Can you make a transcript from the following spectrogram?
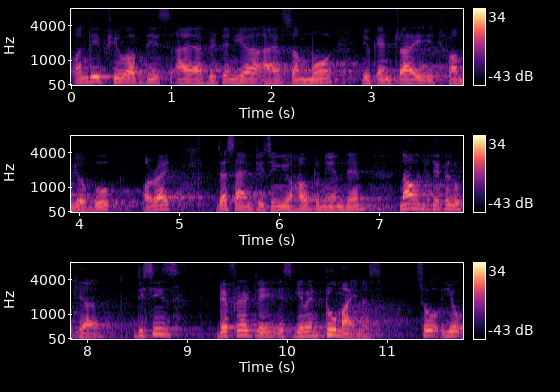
only few of these I have written here. I have some more. You can try it from your book. All right? Just I am teaching you how to name them. Now take a look here. This is definitely is given 2 minus so, you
